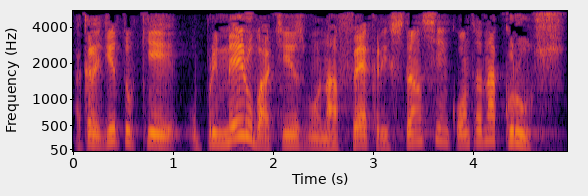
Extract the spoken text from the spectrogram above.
Acredito que o primeiro batismo na fé cristã se encontra na cruz,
